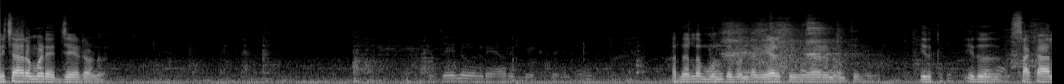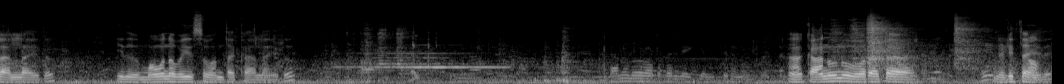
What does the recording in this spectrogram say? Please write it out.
ವಿಚಾರ ಮಾಡಿ ಹೆಜ್ಜೆ ಇಡೋಣ ಜೈಲೊಳಗಡೆ ಯಾವ ರೀತಿ ಎಕ್ಸ್ಪೀರಿಯನ್ಸ್ ಅದನ್ನೆಲ್ಲ ಮುಂದೆ ಬಂದಾಗ ಹೇಳ್ತೀವಿ ಹೇಳೋಣ ಅಂತೀವಿ ಇದು ಇದು ಸಕಾಲ ಅಲ್ಲ ಇದು. ಇದು ಮೌನ ವಹಿಸುವಂಥ ಕಾಲ ಇದು. ಕಾನೂನು ಹೋರಾಟ ನಡೀತಾ ಇದೆ.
